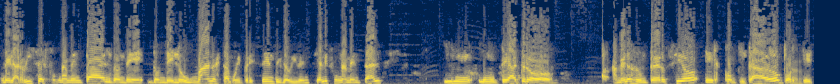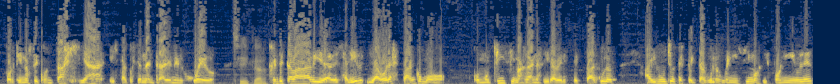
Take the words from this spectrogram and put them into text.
De la risa es fundamental, donde, donde lo humano está muy presente y lo vivencial es fundamental. Y un teatro a menos de un tercio es complicado porque, porque no se contagia esta cuestión de entrar en el juego. Sí, claro. La gente estaba ávida de salir y ahora están como con muchísimas ganas de ir a ver espectáculos. Hay muchos espectáculos buenísimos disponibles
